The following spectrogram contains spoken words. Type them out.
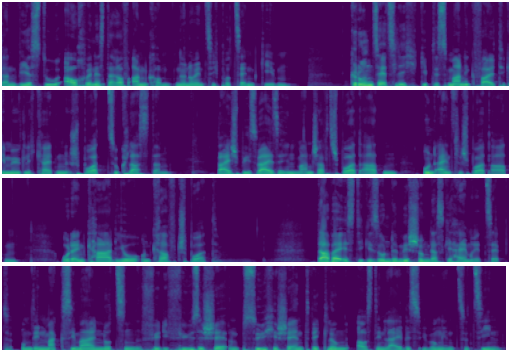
dann wirst du, auch wenn es darauf ankommt, nur 90% geben. Grundsätzlich gibt es mannigfaltige Möglichkeiten, Sport zu clustern, beispielsweise in Mannschaftssportarten und Einzelsportarten oder in Cardio- und Kraftsport. Dabei ist die gesunde Mischung das Geheimrezept, um den maximalen Nutzen für die physische und psychische Entwicklung aus den Leibesübungen zu ziehen.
